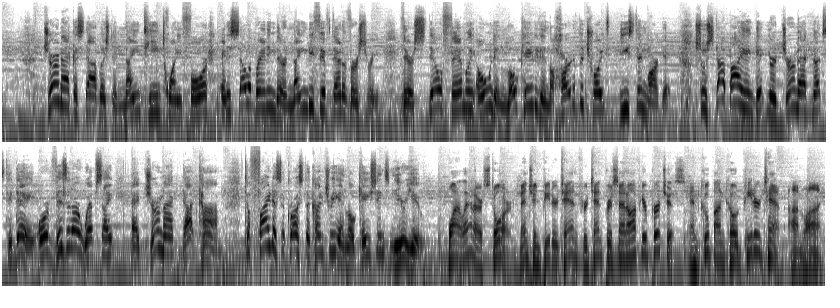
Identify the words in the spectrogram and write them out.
Germack established in 1924 and is celebrating their 95th anniversary. They're still family owned and located in the heart of Detroit's Eastern Market. So stop by and get your Germack nuts today or visit our website at germack.com to find us across the country and locations near you. While at our store, mention Peter10 for 10% off your purchase and coupon code Peter10 online.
